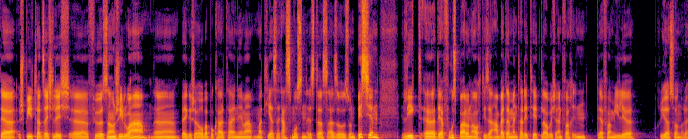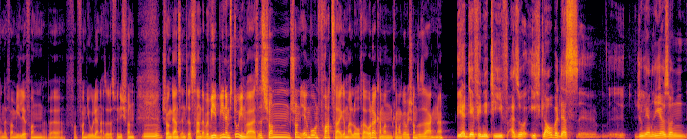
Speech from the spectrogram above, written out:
der spielt tatsächlich für Saint-Gilloise, belgischer Europapokalteilnehmer. Matthias Rasmussen ist das. Also so ein bisschen liegt der Fußball und auch diese Arbeitermentalität, glaube ich, einfach in der Familie Ryerson oder in der Familie von, äh, von, Julian. Also das finde ich schon, mhm. schon ganz interessant. Aber wie, wie nimmst du ihn wahr? Es ist schon, schon irgendwo ein Vorzeigemalocher, oder? Kann man, kann man glaube ich, schon so sagen, ne? Ja, definitiv. Also ich glaube, dass äh, Julian Ryerson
